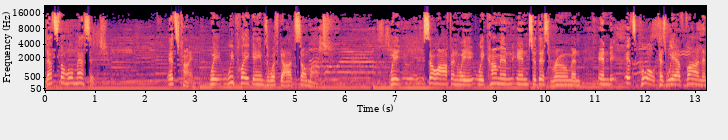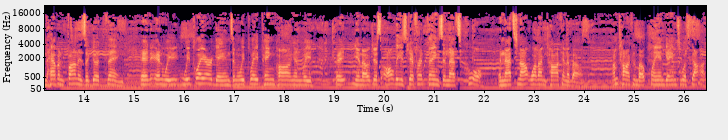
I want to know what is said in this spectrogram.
That's the whole message. It's time. We, we play games with God so much. We so often we, we come in into this room and and it's cool because we have fun, and having fun is a good thing. And and we we play our games, and we play ping pong, and we, we you know just all these different things, and that's cool. And that's not what I'm talking about. I'm talking about playing games with God,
